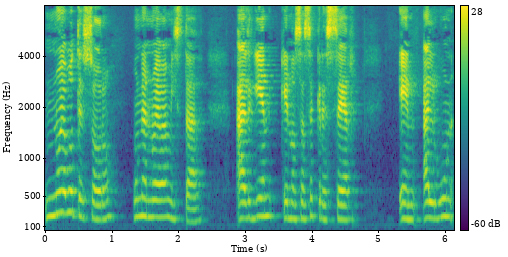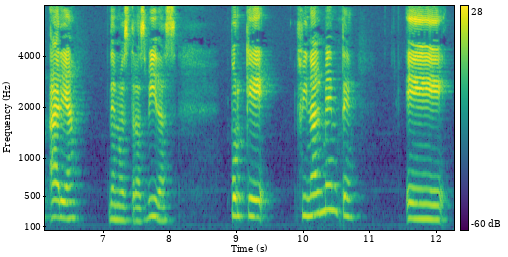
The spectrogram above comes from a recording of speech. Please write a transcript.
nuevo tesoro, una nueva amistad, alguien que nos hace crecer en algún área de nuestras vidas. Porque finalmente eh,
